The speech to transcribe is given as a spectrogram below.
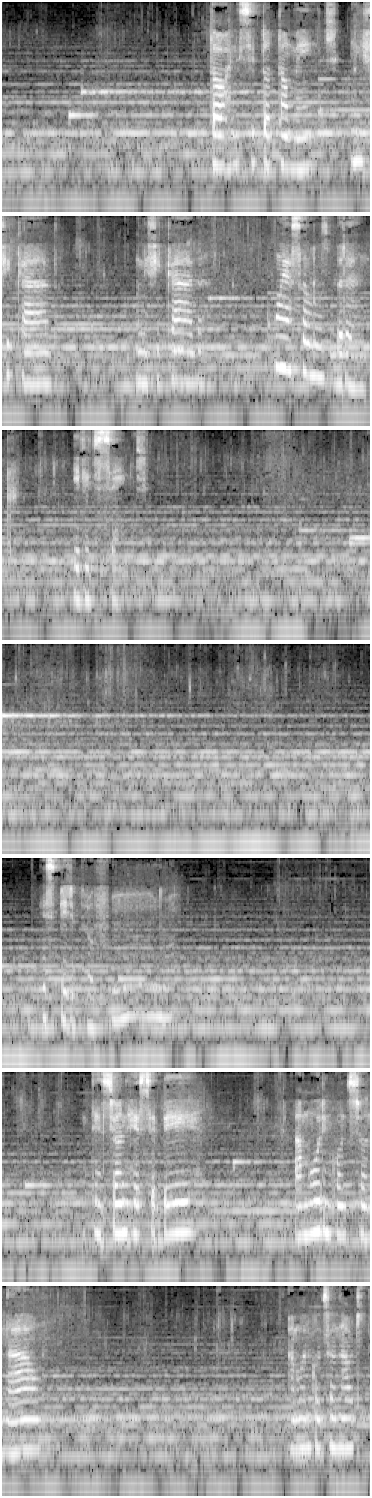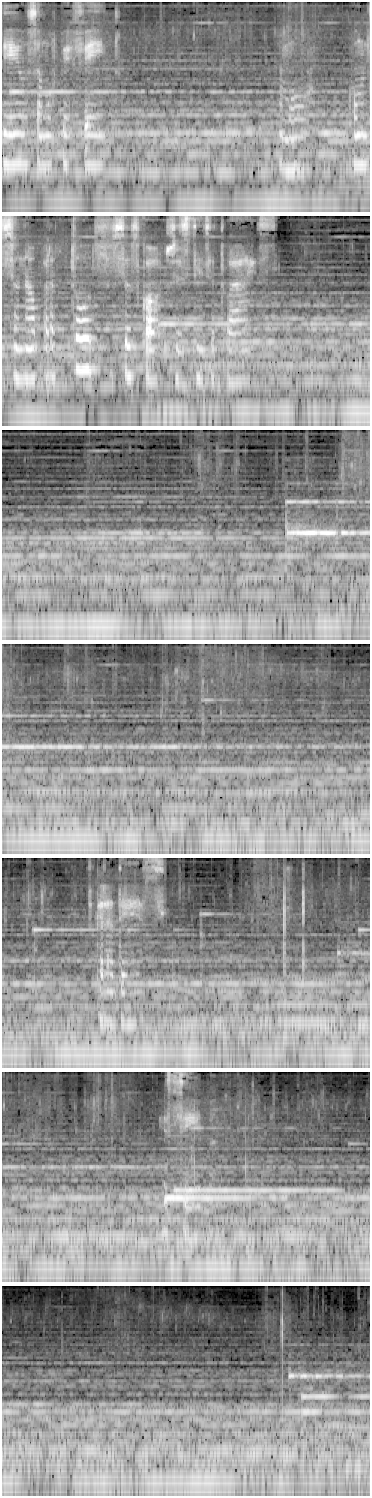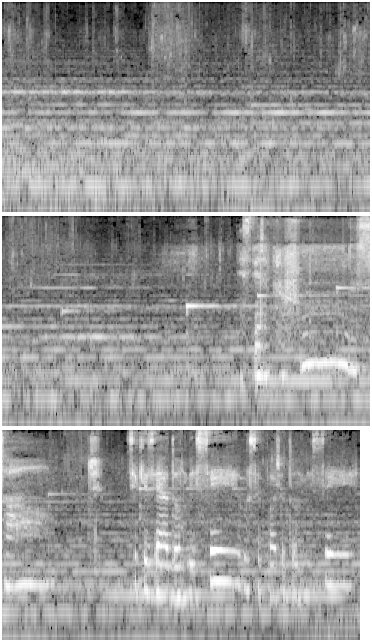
torne-se totalmente unificado, unificada com essa luz branca iridescente. Respire profundo. Intencione receber amor incondicional. Amor incondicional de Deus, amor perfeito. Amor condicional para todos os seus corpos de existência atuais. Agradece. Receba. Respira profundo, solte. Se quiser adormecer, você pode adormecer.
